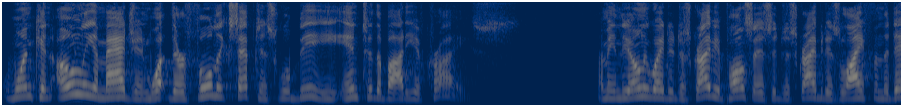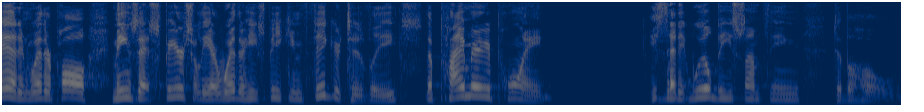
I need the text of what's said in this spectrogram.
one can only imagine what their full acceptance will be into the body of Christ. I mean, the only way to describe it, Paul says, to describe it as life from the dead. And whether Paul means that spiritually or whether he's speaking figuratively, the primary point is that it will be something to behold.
